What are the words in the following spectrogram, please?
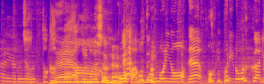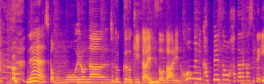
ありがとうございます。とカッペイさんねえあっという間でしたね。今回もモリモリのね、モリモリ朗読あり。ねしかももういろんなフックの効いたエピソードありの。こんなにカッペイさんを働かせていい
